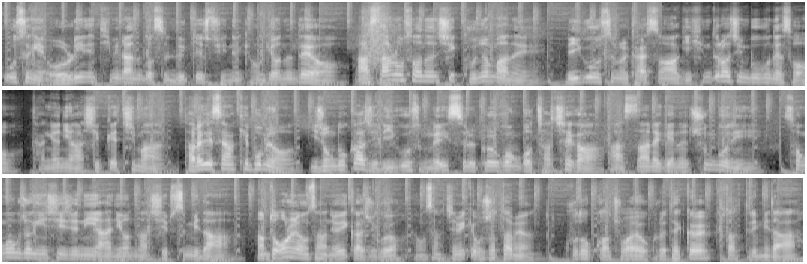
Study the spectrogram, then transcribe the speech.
우승에 어울리는 팀이라는 것을 느낄 수 있는 경기였는데요. 아스날로서는 19년 만에 리그 우승을 달성하기 힘들어진 부분에서 당연히 아쉽겠지만 다르게 생각해보면 이 정도까지 리그 우승 레이스를 끌고 온 것 자체가 아스날에게는 충분히 성공적인 시즌이 아니었나 싶습니다. 아무튼 오늘 영상은 여기까지고요. 영상 재밌게 보셨다면 구독과 좋아요 그리고 댓글 부탁드립니다.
